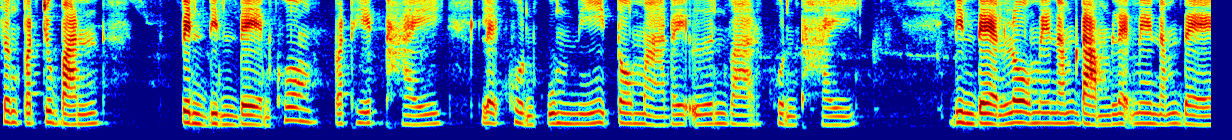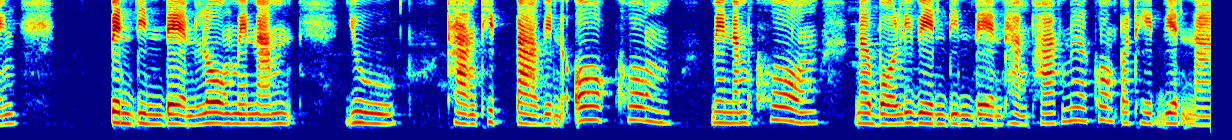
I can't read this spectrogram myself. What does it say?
ซึ่งปัจจุบันเป็นดินแดนของประเทศไทย และคนกลุ่มนี้ต่อมาได้เอิ้นว่าคนไทย ดินแดนรองแม่น้ำดำและแม่น้ำแดง เป็นดินแดนรองแม่น้ำอยู่ทางทิศตะวันออกของ แม่น้ำคองในบริเวณดินแดนทางภาคเหนือของประเทศเวียดนา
